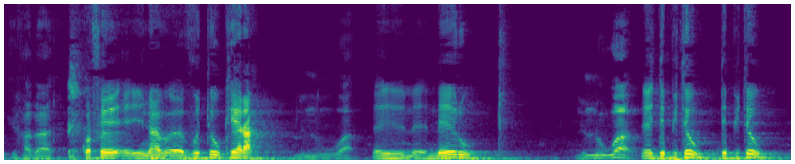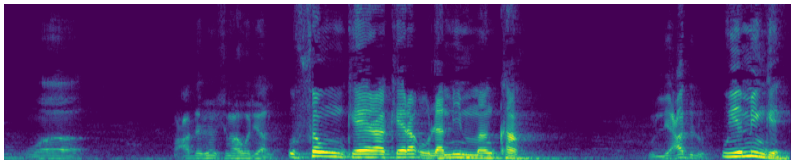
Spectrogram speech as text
الانتخابات. كوفي أنا فوتو كيرا. للنواب. ميرو. للنواب. ديبيتو ديبيتو. و ما عاد فيهم هو ديال وفون كيرا كيرا ولا مين مانكان. واللي عدلوا. ويمينغي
